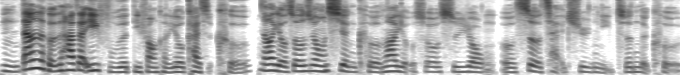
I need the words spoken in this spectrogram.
嗯，但是可是他在衣服的地方可能又开始刻，然后有时候是用。线刻，那有时候是用呃色彩去拟真的刻，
